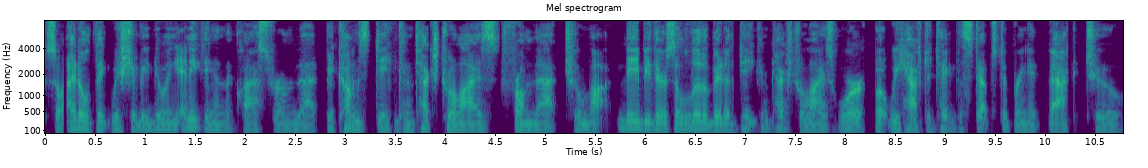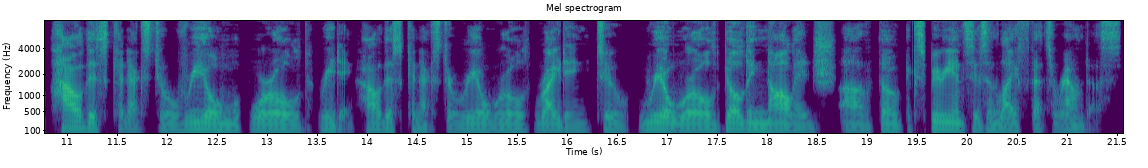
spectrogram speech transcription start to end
So I don't think we should be doing anything in the classroom that becomes decontextualized from that too much. Maybe there's a little bit of decontextualized work, but we have to take the steps to bring it back to how this connects to real world reading, how this connects to real world writing, to real world building knowledge of the experiences in life that's around us.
